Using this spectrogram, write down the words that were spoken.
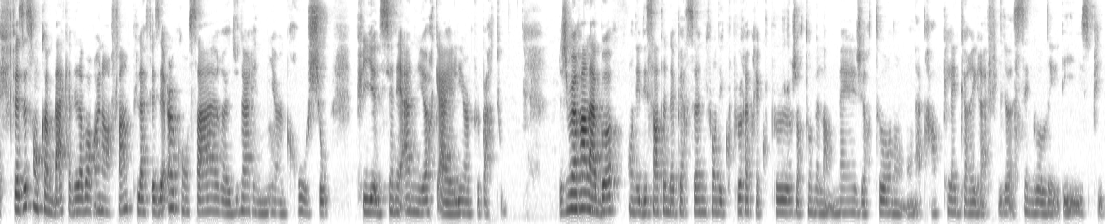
faisait son comeback, elle avait d'abord un enfant, puis elle faisait un concert euh, d'une heure et demie, un gros show, puis auditionné à New York, à LA, un peu partout. Je me rends là-bas, on est des centaines de personnes, ils font des coupures après coupures, je retourne le lendemain, je retourne, on, apprend plein de chorégraphies, là, Single Ladies, puis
